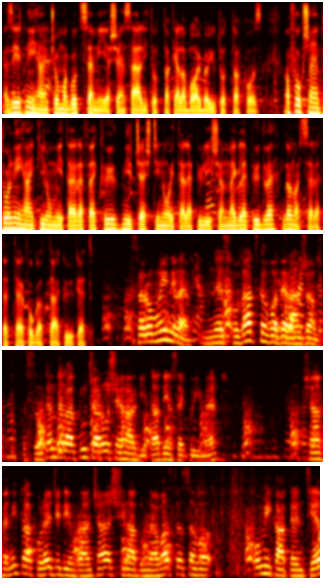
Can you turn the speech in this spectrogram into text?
ezért néhány csomagot személyesen szállítottak el a bajba jutottakhoz. A Fogsánytól néhány kilométerre fekvő Mircsestinói településen meglepődve, de nagy szeretettel fogadták őket. Să ne scuzați că vă deranjăm. Suntem de la Crucea Roșie Harghita din Secuime și am venit la colegii din Vrancea și la dumneavoastră să vă o mică atenție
